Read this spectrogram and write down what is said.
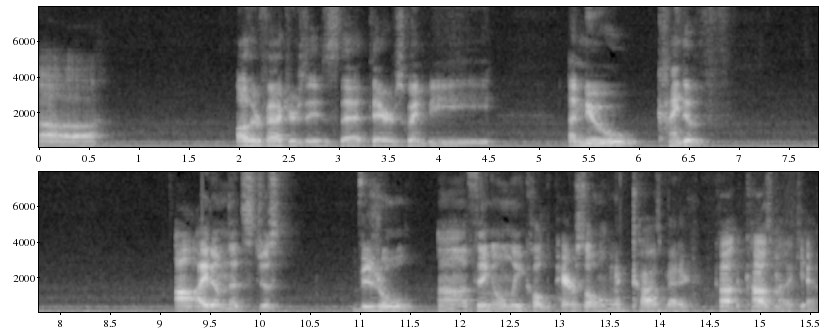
Uh, other factors is that there's going to be a new kind of uh, item that's just visual uh, thing only called the parasol. Like cosmetic. Co- cosmetic, yeah.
